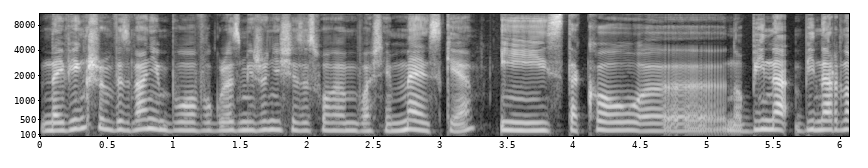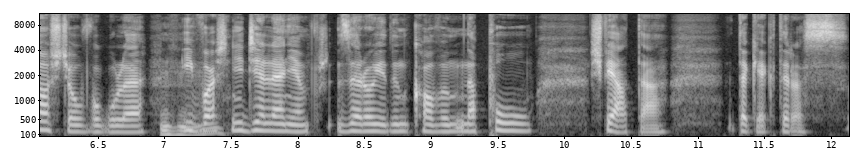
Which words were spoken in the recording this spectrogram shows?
największym wyzwaniem było w ogóle zmierzenie się ze słowem właśnie męskie i z taką e, no, bina, binarnością w ogóle i właśnie dzieleniem zero-jedynkowym na pół świata, tak jak teraz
